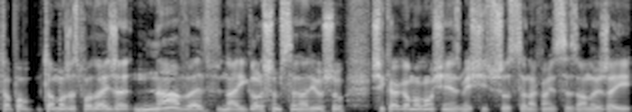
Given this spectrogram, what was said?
to, to może spowodować, że nawet w najgorszym scenariuszu Chicago mogą się nie zmieścić w szóstce na koniec sezonu, jeżeli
